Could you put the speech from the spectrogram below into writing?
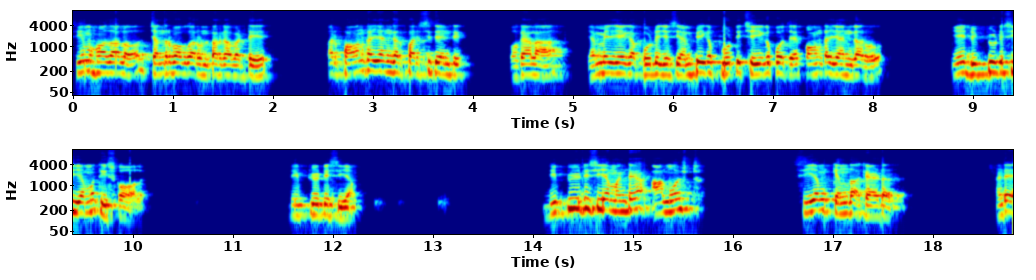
సీఎం హోదాలో చంద్రబాబు గారు ఉంటారు కాబట్టి మరి పవన్ కళ్యాణ్ గారి పరిస్థితి ఏంటి? ఒకవేళ ఎమ్మెల్యేగా పోటీ చేసి ఎంపీగా పోటీ చేయకపోతే పవన్ కళ్యాణ్ గారు ఏ డిప్యూటీ సీఎం తీసుకోవాలి? Deputy CM. డిప్యూటీ సీఎం అంటే ఆల్మోస్ట్ సీఎం కింద క్యాడర్. అంటే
